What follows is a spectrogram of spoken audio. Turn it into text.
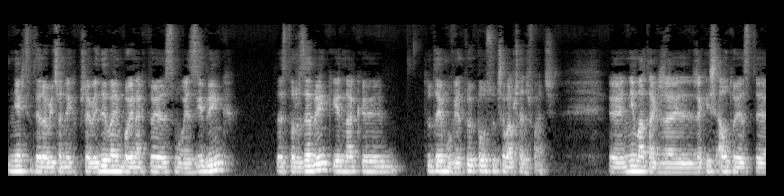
nie chcę tutaj robić żadnych przewidywań, bo jednak to jest, mówię, Sebring, to jest tor Sebring, jednak y, tutaj mówię, tu po prostu trzeba przetrwać. Y, Nie ma tak, że, że jakieś auto jest, y,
